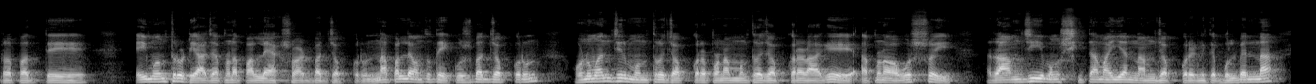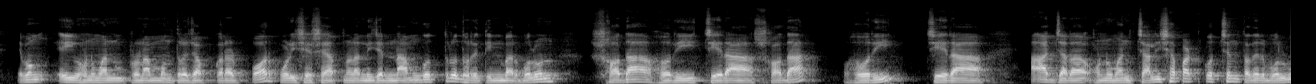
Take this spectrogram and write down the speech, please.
প্রপদ্যে। এই মন্ত্রটি আজ আপনারা পারলে একশো আটবার জপ করুন। না পারলে অন্তত একুশবার জপ করুন। হনুমানজির মন্ত্র জপ করা প্রণাম মন্ত্র জপ করার আগে আপনারা অবশ্যই রামজি এবং সীতা মাইয়ার নাম জপ করে নিতে ভুলবেন না। এবং এই হনুমান প্রণাম মন্ত্র জপ করার পর পরিশেষে আপনারা নিজের নাম গোত্র ধরে তিনবার বলুন, সদা হরি চেরা, সদা হরি চেরা। আজ যারা হনুমান চালিসা পাঠ করছেন, তাদের বলব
